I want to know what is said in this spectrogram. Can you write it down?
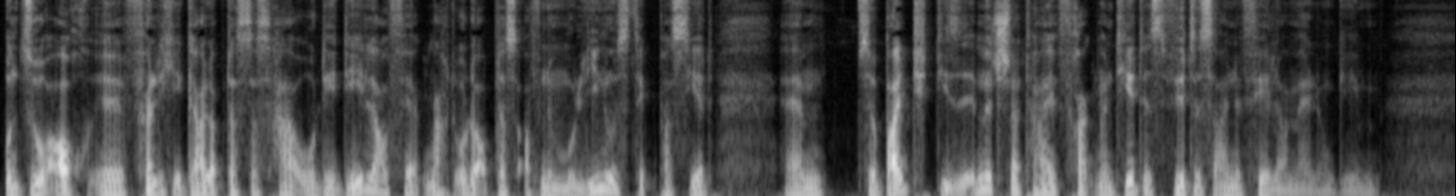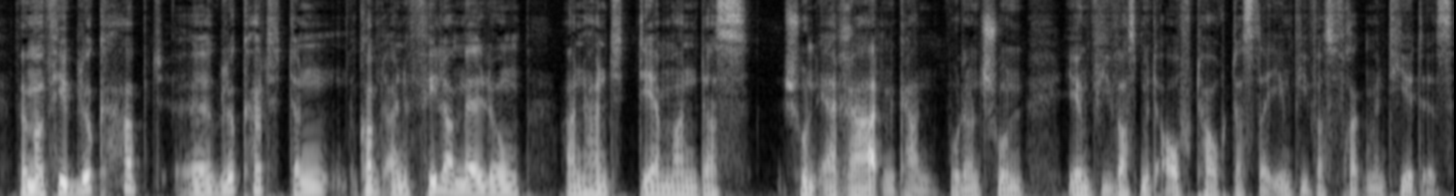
und so auch äh, völlig egal, ob das das HODD-Laufwerk macht oder ob das auf einem Molino-Stick passiert. Ähm, sobald diese Image-Datei fragmentiert ist, wird es eine Fehlermeldung geben. Wenn man viel Glück hat, äh, Glück hat, dann kommt eine Fehlermeldung, anhand der man das schon erraten kann, wo dann schon irgendwie was mit auftaucht, dass da irgendwie was fragmentiert ist.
